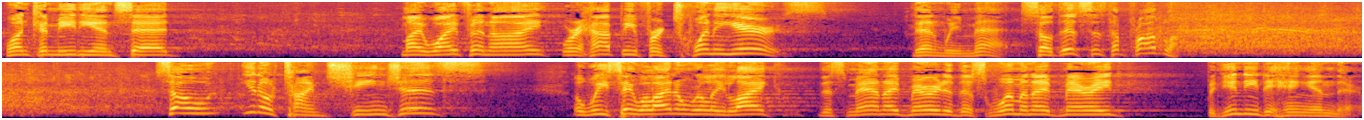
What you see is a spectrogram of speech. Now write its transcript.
One comedian said, My wife and I were happy for 20 years. Then we met. So this is the problem. So, you know, time changes. We say, well, I don't really like this man I've married or this woman I've married. But you need to hang in there.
